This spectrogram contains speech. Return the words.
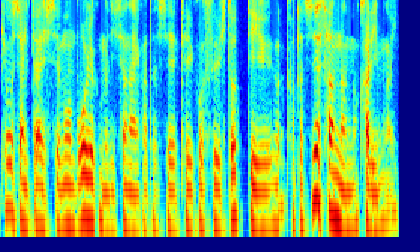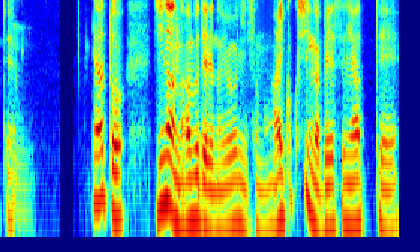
強者に対しても暴力も辞さない形で抵抗する人っていう形で三男のカリムがいて、うん。で、あと、次男のアブデルのように、その愛国心がベースにあって、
